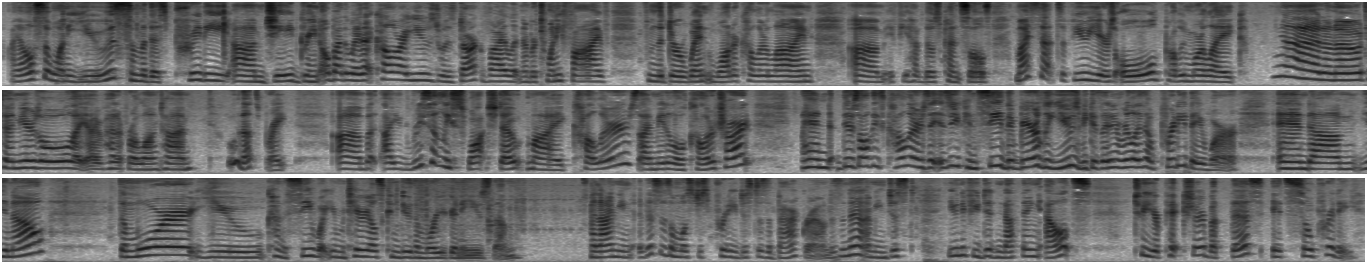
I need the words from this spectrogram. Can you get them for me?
I also want to use some of this pretty um, jade green. Oh, by the way, that color I used was dark violet number 25 from the Derwent watercolor line, um, if you have those pencils. My set's a few years old, probably more like I don't know, 10 years old. I, have had it for a long time. Ooh, that's bright. Um, but I recently swatched out my colors. I made a little color chart. And there's all these colors as you can see, they're barely used because I didn't realize how pretty they were. And, um, you know, the more you kind of see what your materials can do, the more you're going to use them. And I mean, this is almost just pretty just as a background, isn't it? I mean, just even if you did nothing else to your picture but this, it's so pretty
